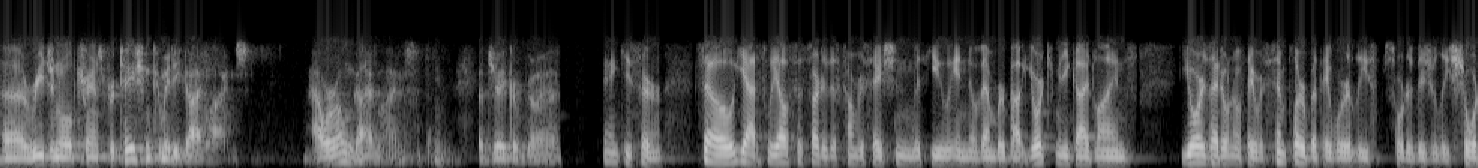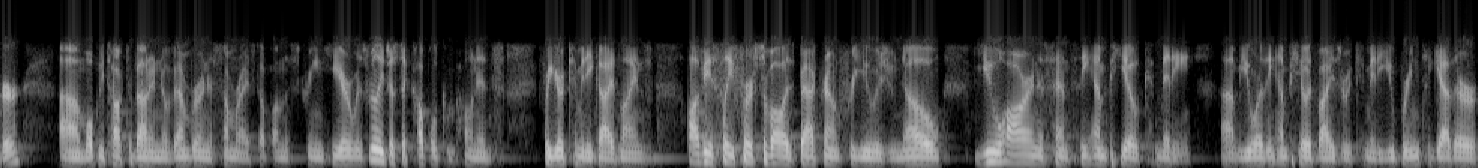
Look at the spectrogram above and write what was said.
uh, Regional Transportation Committee guidelines, our own guidelines. Uh, Jacob, go ahead. Thank you, sir. So yes, we also started this conversation with you in November about your committee guidelines. Yours, I don't know if they were simpler, but they were at least sort of visually shorter. Um, what we talked about in November and is summarized up on the screen here was really just a couple components for your committee guidelines. Obviously, first of all, as background for you, as you know, you are in a sense the MPO committee. Um, you are the MPO advisory committee. You bring together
